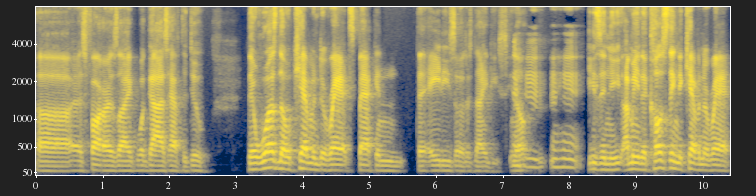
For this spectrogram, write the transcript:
uh, as far as like what guys have to do. There was no Kevin Durant's back in the 80s or the 90s, you know? Mm-hmm, mm-hmm. He's a new, I mean, the closest thing to Kevin Durant,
